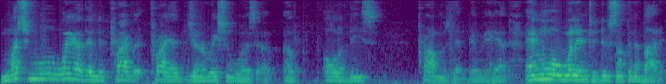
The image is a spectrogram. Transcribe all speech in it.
much more aware than the private prior generation was of, of all of these problems that, that we have and more willing to do something about it.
